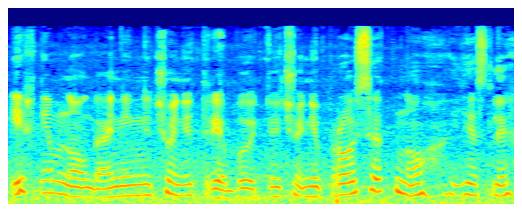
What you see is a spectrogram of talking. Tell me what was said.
Их немного, они ничего не требуют, ничего не просят, но если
